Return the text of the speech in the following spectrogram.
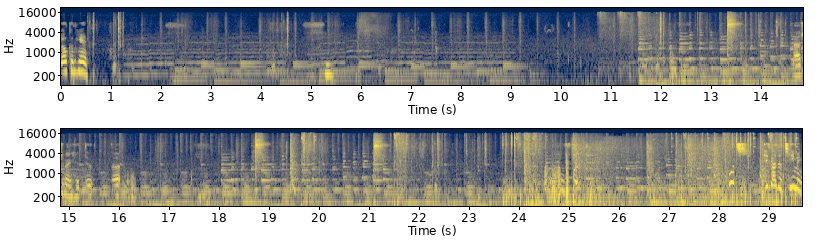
No, come here. Hmm. Imagine I hit th that. Oh. What? These guys are teaming.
